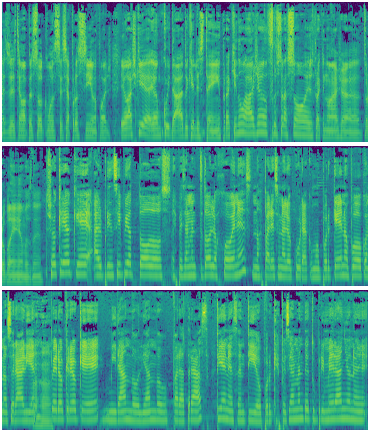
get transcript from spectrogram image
às vezes tem uma pessoa com você se aproxima, pode. Eu acho que é um cuidado que eles têm para que não haja frustrações, para que não haja problemas, né? Yo creo que al principio todos, especialmente todos los jóvenes, nos parece una locura, como por qué no puedo conocer a alguien, Ajá. pero creo que mirando, oleando para atrás, tiene sentido, porque especialmente tu primer año en el,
